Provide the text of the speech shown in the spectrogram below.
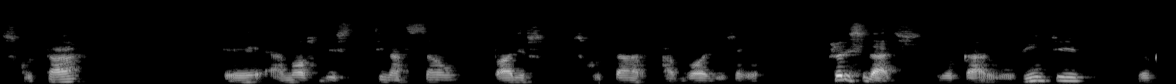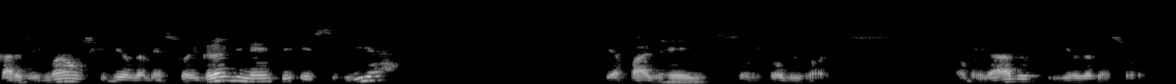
Escutar é a nossa destinação para escutar a voz do Senhor. Felicidades, meu caro ouvinte, meus caros irmãos, que Deus abençoe grandemente esse dia e a paz reine sobre todos nós. Obrigado e Deus abençoe.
